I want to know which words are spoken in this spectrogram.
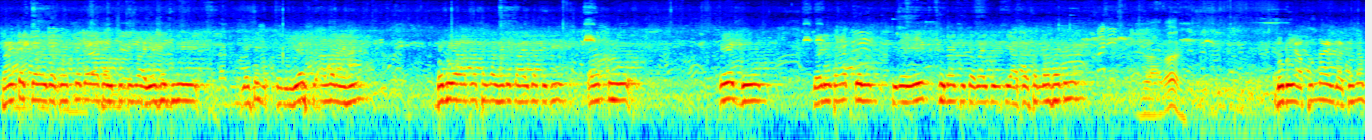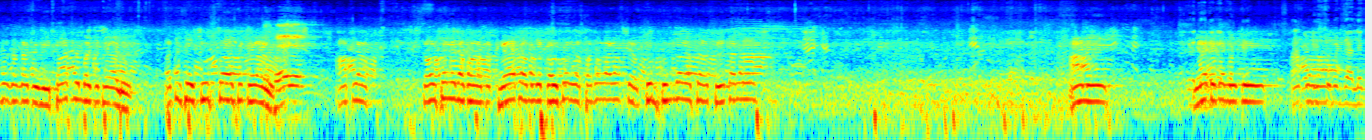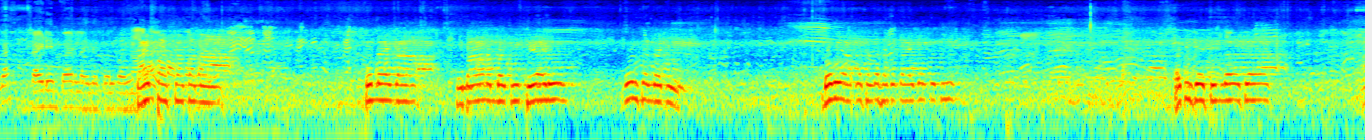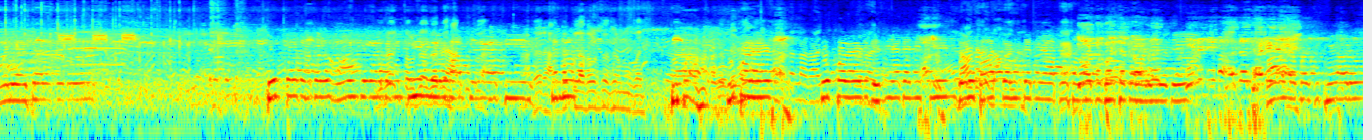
कॉन्टॅक्ट करण्याचा प्रयत्न केला. परंतु तिला यशस्वी यशस्वी यश आलं नाही. बघूया आपल्या संघासाठी काय करते ती. परंतु एक गुण गडी बाद करून तिने एक गुणाची कमाई केली ती आपल्या संघासाठी. बघूया पुन्हा एकदा चंद्रपूर संघाची ही पाच नंबरची खेळाडू अतिशय चुस्त अशी खेळाडू. आपल्या कौशल्य दाखवण्याचा खेळाचा म्हणजे कौशल्य पदवारीत खूप सुंदर असं खेळताना. आणि या ठिकाणी ती झाले का? साईड एम्पायर लाईन पाहिजे टाइमपास करताना पुन्हा एकदा ही बारा नंबरची खेळाडू मूळ संघाची बघूया आपल्या संघासाठी काय करतो ती. अतिशय सुंदर आणि अशा सुपर एट घेतली आहे त्यांनी तीन गडी बाद करून त्यांनी आपल्या संघाची वाढवली होती बारा नंबरची खेळाडू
